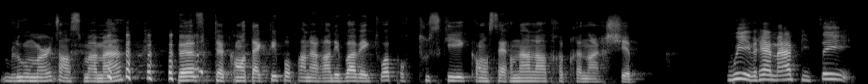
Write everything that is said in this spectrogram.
Bloomers en ce moment, peuvent te contacter pour prendre un rendez-vous avec toi pour tout ce qui est concernant l'entrepreneurship. Oui, vraiment. Puis, tu sais,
